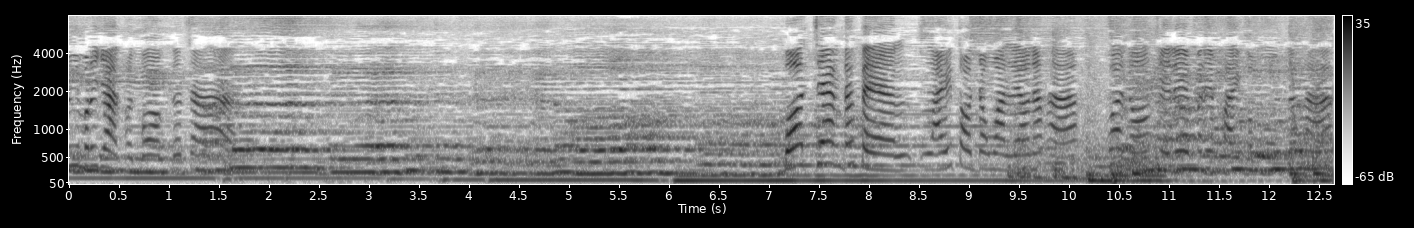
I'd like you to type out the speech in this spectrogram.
มีมารยาทคนบอกนะจ้าบอสแจ้งตั้งแต่ไลฟ์ตอนกลางวันแล้วนะคะ ว่าน้องเจเล่ไม่ได้ไปกับผมนะคะ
